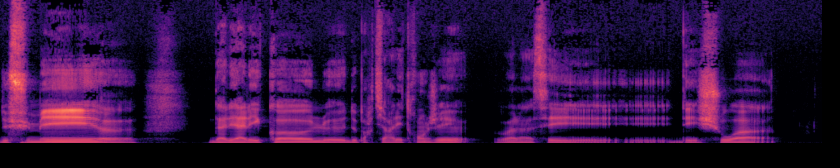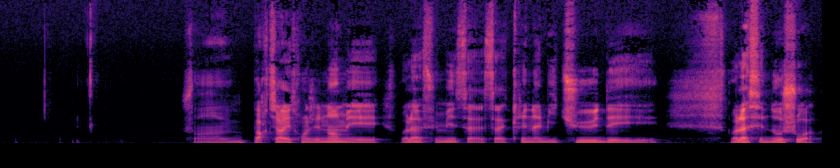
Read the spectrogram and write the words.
de fumer, euh, d'aller à l'école, de partir à l'étranger voilà, c'est choix. Enfin, partir à l'étranger, non, mais voilà, fumer, ça, ça crée une habitude et voilà, c'est nos choix.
